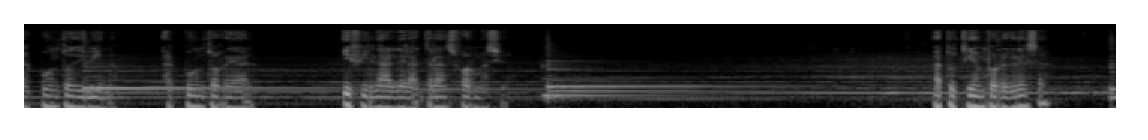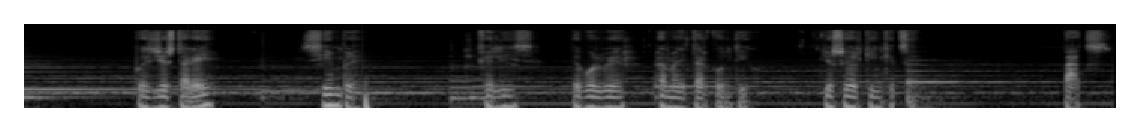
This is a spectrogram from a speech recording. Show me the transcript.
al punto divino, al punto real y final de la transformación. a tu tiempo regresa, pues yo estaré siempre feliz de volver a meditar contigo. Yo soy el King. Pax.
